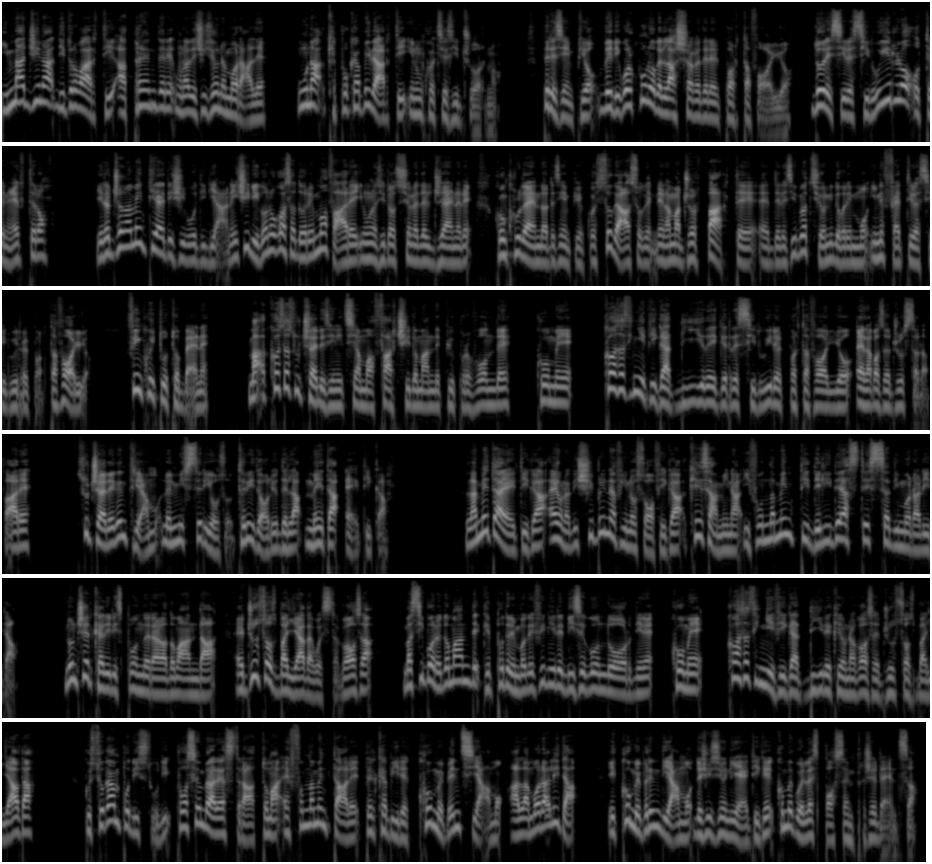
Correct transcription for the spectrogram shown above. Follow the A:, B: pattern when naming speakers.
A: Immagina di trovarti a prendere una decisione morale, una che può capitarti in un qualsiasi giorno. Per esempio, vedi qualcuno che lascia cadere il portafoglio. Dovresti restituirlo o tenertelo? I ragionamenti etici quotidiani ci dicono cosa dovremmo fare in una situazione del genere, concludendo ad esempio in questo caso che nella maggior parte eh, delle situazioni dovremmo in effetti restituire il portafoglio. Fin qui tutto bene, ma cosa succede se iniziamo a farci domande più profonde, come cosa significa dire che restituire il portafoglio è la cosa giusta da fare? Succede che entriamo nel misterioso territorio della metaetica. La metaetica è una disciplina filosofica che esamina i fondamenti dell'idea stessa di moralità. Non cerca di rispondere alla domanda è giusta o sbagliata questa cosa, ma si pone domande che potremmo definire di secondo ordine, come cosa significa dire che una cosa è giusta o sbagliata? Questo campo di studi può sembrare astratto, ma è fondamentale per capire come pensiamo alla moralità e come prendiamo decisioni etiche come quella esposta in precedenza.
